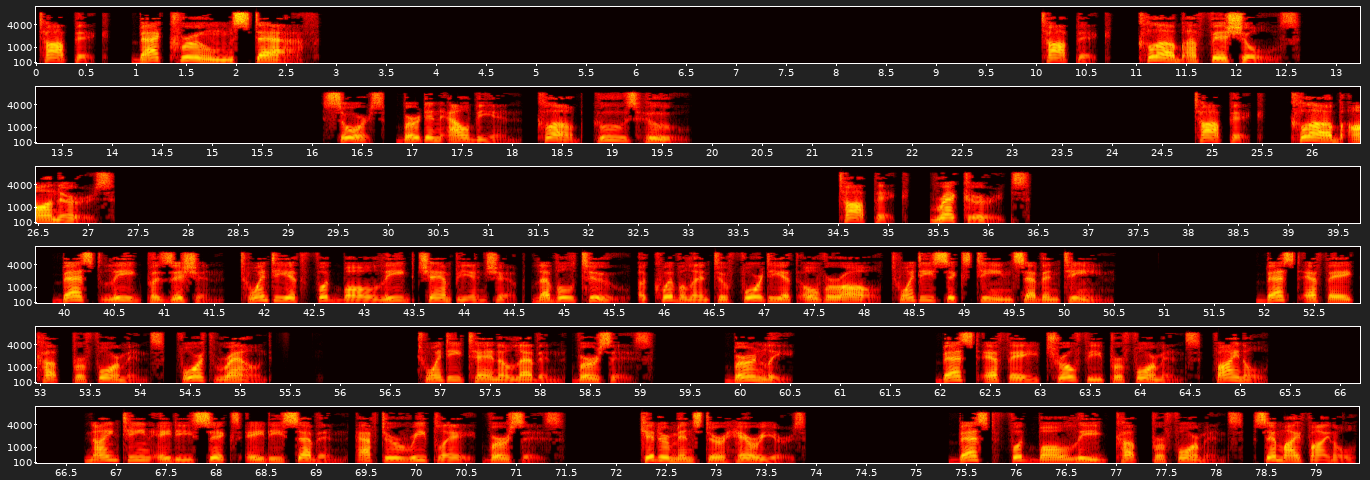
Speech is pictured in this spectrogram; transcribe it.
Topic: Backroom staff. Topic: Club officials. Source: Burton Albion, Club, Who's Who. Topic: Club honors. Topic: Records. Best League Position, 20th Football League Championship Level 2, equivalent to 40th overall, 2016-17. Best FA Cup performance, 4th round. 2010-11 versus Burnley. Best FA Trophy performance, final, 1986–87 after replay versus Kidderminster Harriers. Best Football League Cup performance semi-final.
